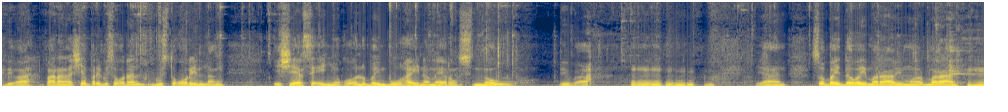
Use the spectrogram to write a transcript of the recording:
'di ba? Parang syempre gusto ko rin, gusto ko rin lang i-share sa inyo kung ano ba yung buhay na mayroong snow, 'di ba? Yan. So by the way, maraming mga maraming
